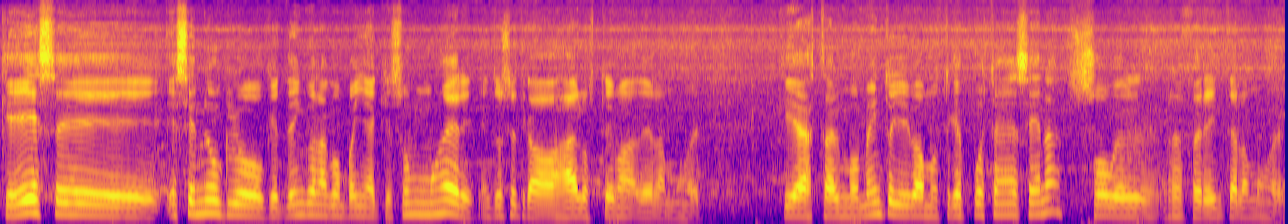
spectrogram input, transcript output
que ese, ese núcleo que tengo en la compañía, que son mujeres, entonces trabajar los temas de la mujer. Que hasta el momento llevamos tres puestas en escena sobre referente a la mujer.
